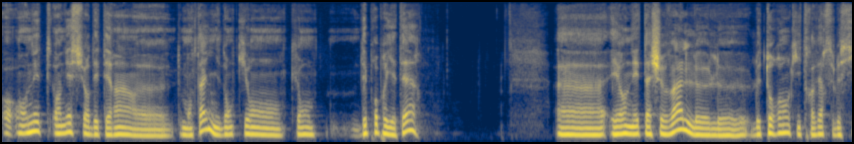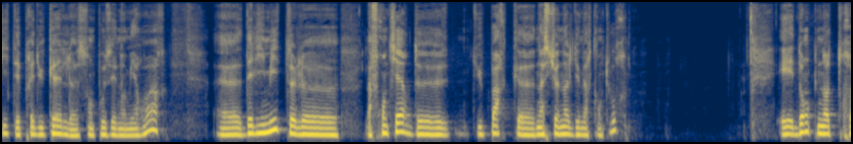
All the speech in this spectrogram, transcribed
on est on est sur des terrains de montagne donc qui ont qui ont des propriétaires. Euh, et on est à cheval, le, torrent qui traverse le site et près duquel sont posés nos miroirs euh, délimite la frontière du parc national du Mercantour. Et donc notre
